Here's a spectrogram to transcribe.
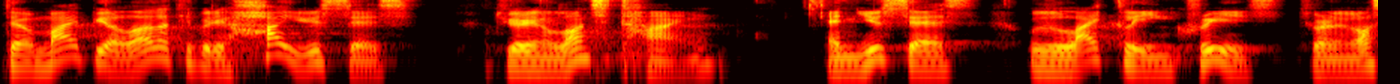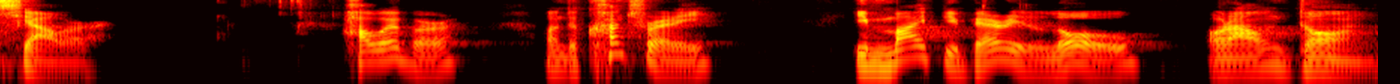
There might be a relatively high usage during lunchtime, and usage would likely increase during rush hour. However, on the contrary, it might be very low around dawn.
